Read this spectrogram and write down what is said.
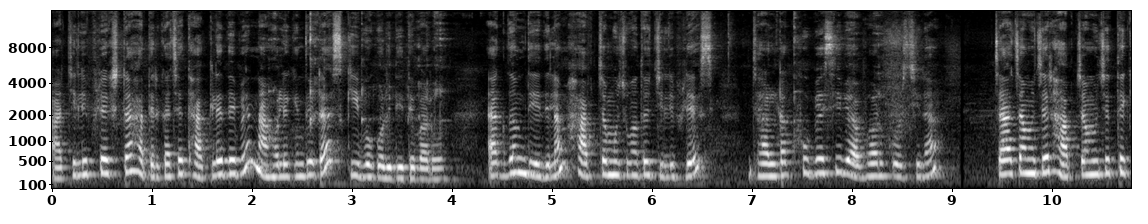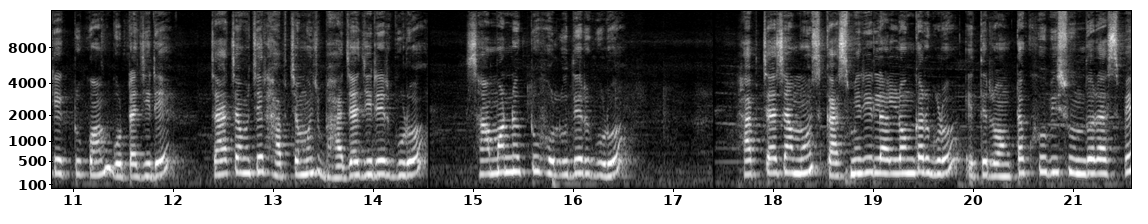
আর চিলি ফ্লেক্সটা হাতের কাছে থাকলে দেবে, না হলে কিন্তু এটা স্কিপও করে দিতে পারো। একদম দিয়ে দিলাম হাফ চামচ মতো চিলি ফ্লেক্স। ঝালটা খুব বেশি ব্যবহার করছি না। চা চামচের হাফ চামচের থেকে একটু কম গোটা জিরে। চা চামচের হাফ চামচ ভাজা জিরের গুঁড়ো। সামান্য একটু হলুদের গুঁড়ো। হাফ চা চামচ কাশ্মীরি লাল লঙ্কার গুঁড়ো। এতে রঙটা খুবই সুন্দর আসবে।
